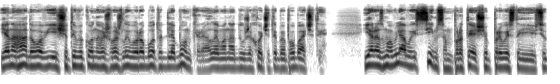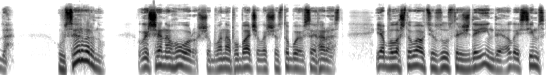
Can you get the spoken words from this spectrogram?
Я нагадував їй, що ти виконуєш важливу роботу для бункера, але вона дуже хоче тебе побачити. Я розмовляв із Сімсом про те, щоб привезти її сюди. У серверну? Лише нагору, щоб вона побачила, що з тобою все гаразд. Я б влаштував цю зустріч де-інде, але Сімс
